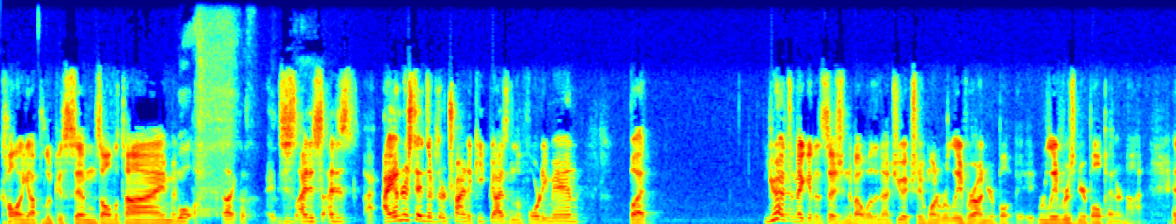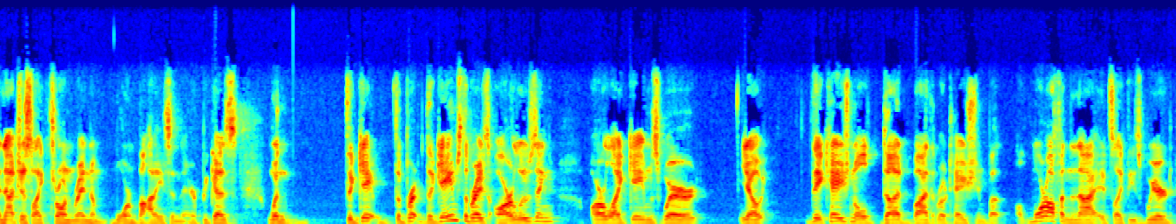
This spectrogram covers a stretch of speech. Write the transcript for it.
calling up Lucas Sims all the time, and well, like it's just I just I just I understand that they're trying to keep guys in the forty man, but you have to make a decision about whether or not you actually want a reliever on your relievers in your bullpen or not, and not just like throwing random warm bodies in there. Because when the game the the games the Braves are losing are like games where you know the occasional dud by the rotation, but more often than not, it's like these weird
